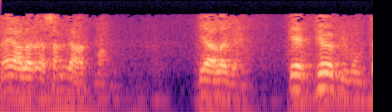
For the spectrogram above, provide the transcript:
मैं अलग, असंग आत्मा हूँ। ये अलग है। तेभ्यो विमुक्त।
